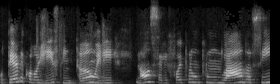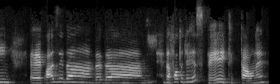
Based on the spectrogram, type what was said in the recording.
O termo ecologista, então, ele nossa, ele foi para um, um lado assim, é, quase da, da, da, da, falta de respeito e tal, né?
